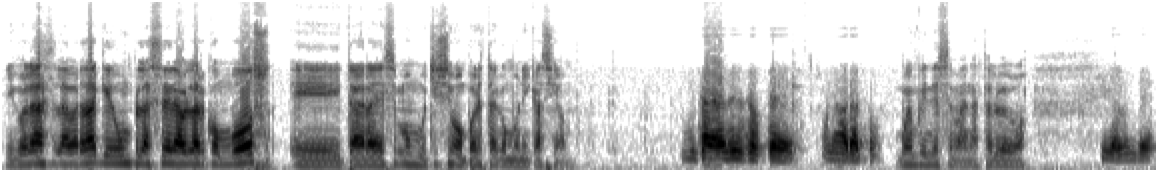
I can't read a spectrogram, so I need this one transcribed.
Nicolás, la verdad que un placer hablar con vos eh, y te agradecemos muchísimo por esta comunicación. Muchas gracias a ustedes. Un abrazo. Buen fin de semana. Hasta luego. Igualmente.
